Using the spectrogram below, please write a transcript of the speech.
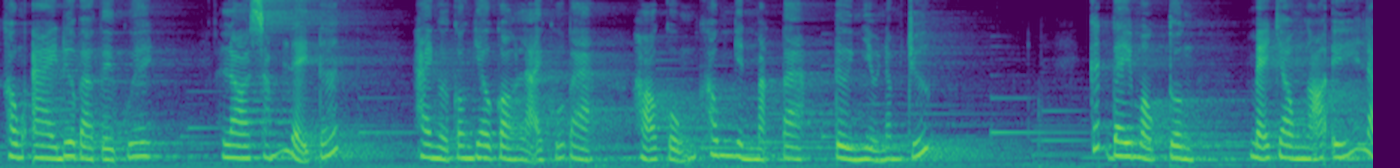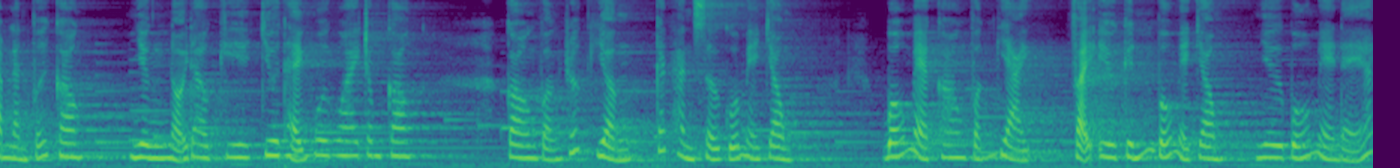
không ai đưa bà về quê, lo sắm lễ tết hai người con dâu còn lại của bà, họ cũng không nhìn mặt bà từ nhiều năm trước. Cách đây một tuần, mẹ chồng ngỏ ý làm lành với con, nhưng nỗi đau kia chưa thể nguôi ngoai trong con. Con vẫn rất giận cách hành xử của mẹ chồng. Bố mẹ con vẫn dạy phải yêu kính bố mẹ chồng như bố mẹ đẻ.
